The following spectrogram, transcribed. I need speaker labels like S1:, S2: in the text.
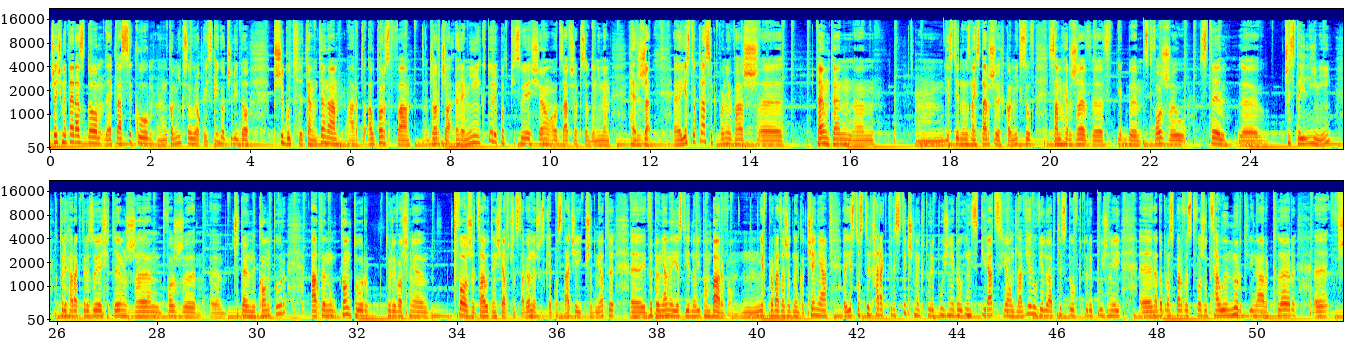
S1: Przejdźmy teraz do e, klasyku mm, komiksu europejskiego, czyli do przygód Tentena, autorstwa George'a Remy, który podpisuje się od zawsze pseudonimem Hergé. E, jest to klasyk, ponieważ e, Tenten mm, jest jednym z najstarszych komiksów. Sam Hergé jakby stworzył styl czystej linii, który charakteryzuje się tym, że tworzy e, czytelny kontur, a ten kontur, który właśnie tworzy cały ten świat przedstawiony, wszystkie postacie i przedmioty, e, wypełniany jest jednolitą barwą. Nie wprowadza żadnego cienia. Jest to styl charakterystyczny, który później był inspiracją dla wielu, wielu artystów, który później e, na dobrą sprawę stworzył cały nurt Linar Claire,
